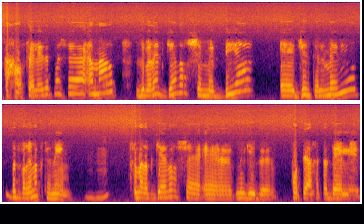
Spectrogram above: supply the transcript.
ככה עושה לי את מה שאמרת, זה באמת גבר שמביע אה, ג'נטלמניות בדברים הקטנים. זאת אומרת, גבר שנגיד פותח את הדלת,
